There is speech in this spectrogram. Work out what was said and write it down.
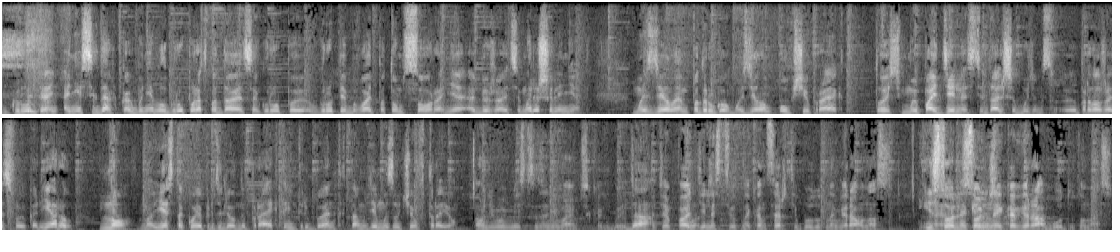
В группе, они- всегда, как бы ни было, группы распадаются, группы, в группе бывают потом ссоры, они обижаются. Мы решили нет. Мы сделаем по-другому. Мы сделаем общий проект, то есть мы по отдельности дальше будем э, продолжать свою карьеру, но, но есть такой определенный проект, Band, там, где мы звучим втроем. Там, где мы вместе занимаемся, как бы. Да, Хотя по вот. отдельности вот на концерте будут номера у нас. э, И сольные, Сольные конечно. кавера будут у нас.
